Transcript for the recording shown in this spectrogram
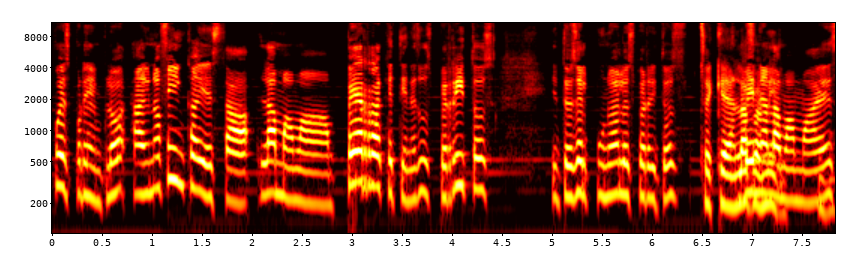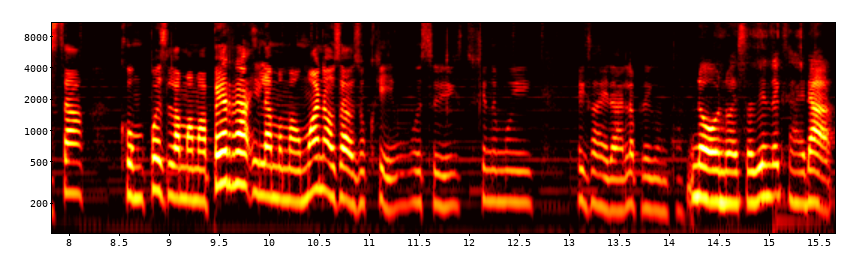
pues por ejemplo hay una finca y está la mamá perra que tiene sus perritos, entonces el, uno de los perritos se queda en la ven a la mamá esta con pues la mamá perra y la mamá humana, o sea, eso que estoy siendo muy exagerada en la pregunta. No, no estás siendo exagerada.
